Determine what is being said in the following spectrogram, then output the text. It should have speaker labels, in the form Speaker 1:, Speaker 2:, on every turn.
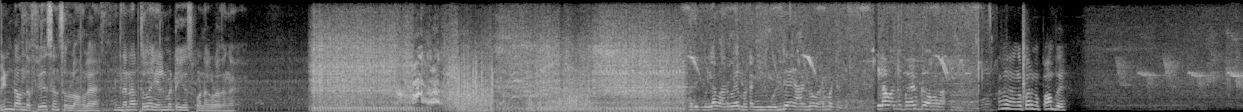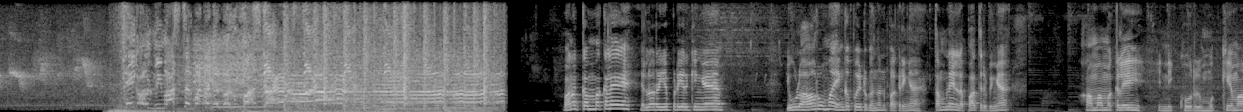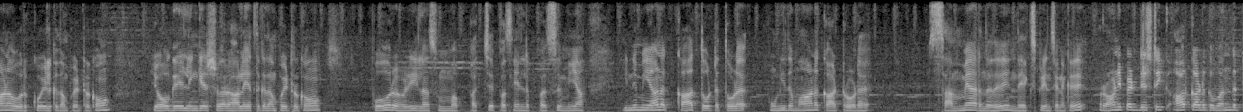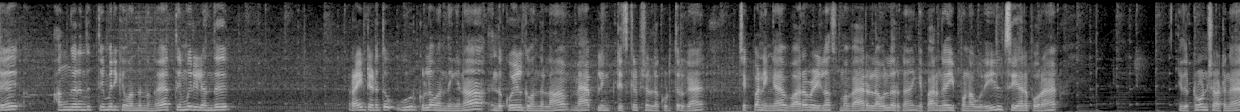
Speaker 1: Wind on the ஃபேஸ்ன்னு சொல்லுவாங்களே இந்த நேரத்துலலாம் ஹெல்மெட்டை யூஸ் பண்ணக்கூடாதுங்க.
Speaker 2: அதுக்கு முன்னே வரவே மாட்டாங்க. இங்கே ஒல்லியா யாருமே வர மாட்டாங்க. எல்லாம் வந்து பயப்படுவாங்களாம்
Speaker 1: ஆ அங்கே பாருங்கள் பாம்பு. வணக்கம் மக்களே எல்லோரும் எப்படி இருக்கீங்க? இவ்வளோ ஆர்வமாக எங்கே போயிட்டுருக்கோன்னு பார்க்குறீங்க தமிழ்லைனில் பார்த்துருப்பீங்க. ஆமாம் மக்களே இன்னைக்கு ஒரு முக்கியமான ஒரு கோயிலுக்கு தான் போயிட்டுருக்கோம். யோகை லிங்கேஸ்வர் ஆலயத்துக்கு தான் போயிட்டுருக்கோம். போகிற வழியெலாம் சும்மா பச்சை பசேனில் பசுமையாக இனிமையான காத்தோட்டத்தோட புனிதமான காற்றோட செம்மையாக இருந்தது இந்த எக்ஸ்பீரியன்ஸ் எனக்கு. ராணிப்பேட் டிஸ்ட்ரிக்ட் ஆற்காடுக்கு வந்துட்டு அங்கேருந்து திமிரிக்கு வந்துடணுங்க. திமிரிலேருந்து ரைட் எடுத்து ஊருக்குள்ளே வந்தீங்கன்னா இந்த கோயிலுக்கு வந்துடலாம். மேப் லிங்க் டிஸ்கிரிப்ஷனில் கொடுத்துருக்கேன். செக் பண்ணிங்க. வர வழிலாம் சும்மா வேறு லெவலில் இருக்கேன். இங்கே பாருங்கள் இப்போ நான் ஒரு ஹில்ஸ் ஏற போகிறேன் இது ட்ரோன் ஷாட்டுங்க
